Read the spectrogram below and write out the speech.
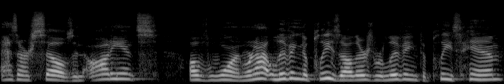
as ourselves, an audience of one. We're not living to please others, we're living to please Him,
